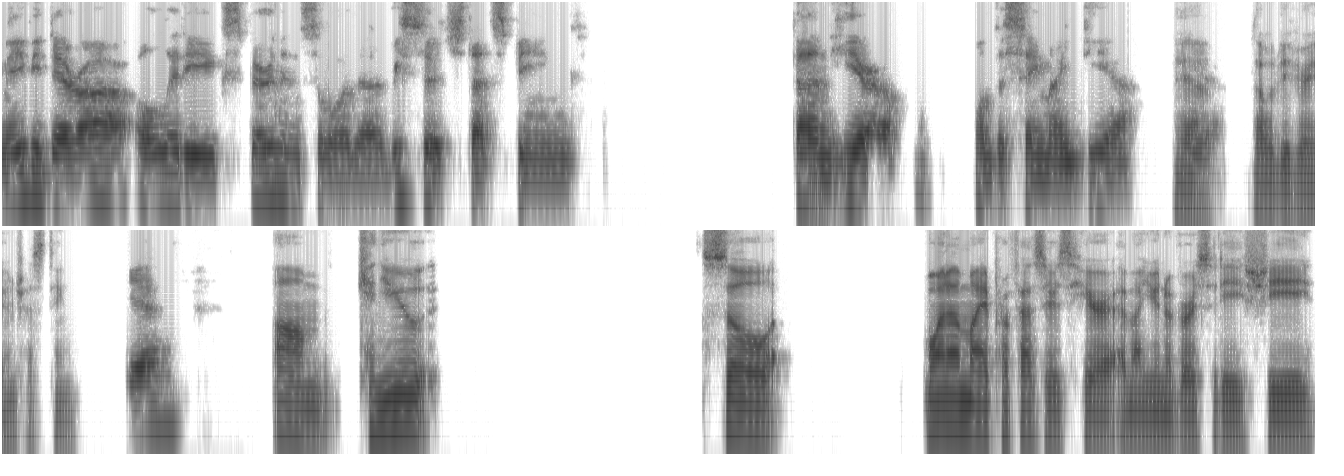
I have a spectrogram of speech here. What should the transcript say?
maybe there are already experiments or the research that's being done here on the same idea. Yeah, yeah, that would be very interesting. Yeah. Um, can you so one of my professors here at my university, she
